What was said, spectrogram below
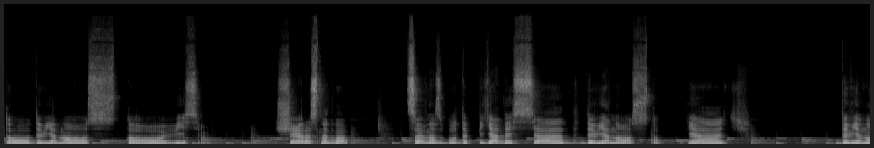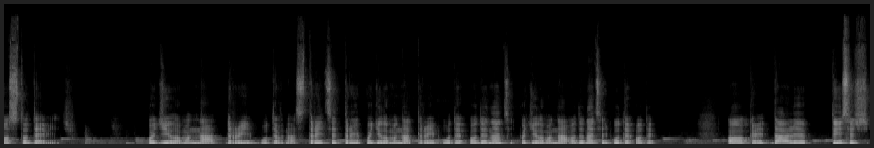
198. Ще раз на 2. Це в нас буде 50, 95, 99. Поділимо на 3 буде в нас 33. Поділимо на 3 буде 11. Поділимо на 11 буде 1. Окей, далі 1000,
